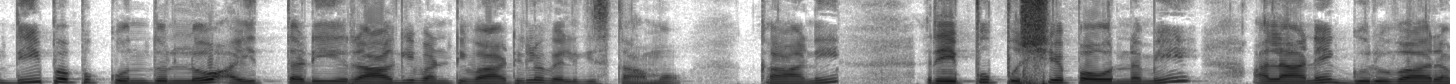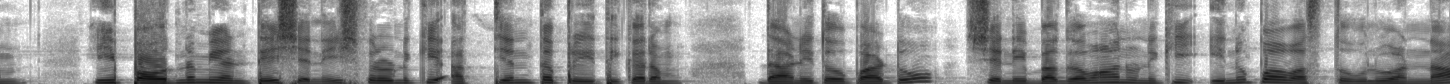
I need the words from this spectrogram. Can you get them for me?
దీపపు కుందుల్లో ఐత్తడి రాగి వంటి వాటిలో వెలిగిస్తాము. కానీ రేపు పుష్య పౌర్ణమి అలానే గురువారం. ఈ పౌర్ణమి అంటే శనీశ్వరునికి అత్యంత ప్రీతికరం. దానితో పాటు శని భగవానునికి ఇనుప వస్తువులు అన్నా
